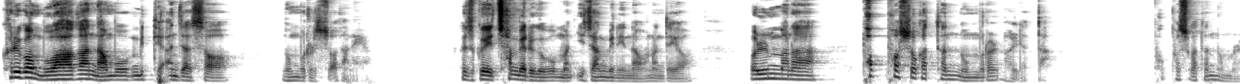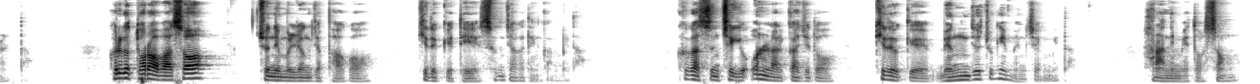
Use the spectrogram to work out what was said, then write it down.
그리고 무화과 나무 밑에 앉아서 눈물을 쏟아내요. 그래서 그의 참배를 보면 이 장면이 나오는데요. 얼마나 폭포수 같은 눈물을 흘렸다. 폭포수 같은 눈물을 흘렸다. 그리고 돌아와서 주님을 영접하고 기독교 대성자가 된 겁니다. 그가 쓴 책이 오늘날까지도 기독교의 명제 중의 명제입니다. 하나님의 도성,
